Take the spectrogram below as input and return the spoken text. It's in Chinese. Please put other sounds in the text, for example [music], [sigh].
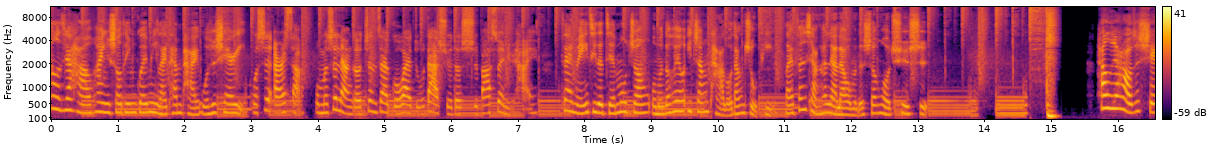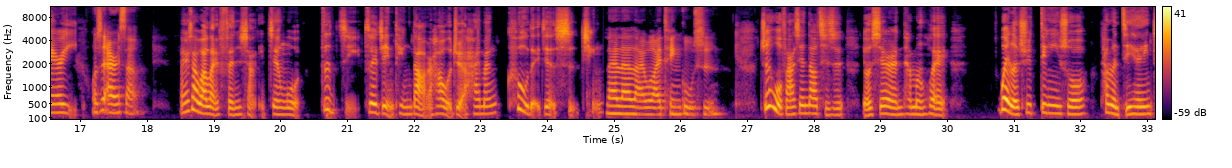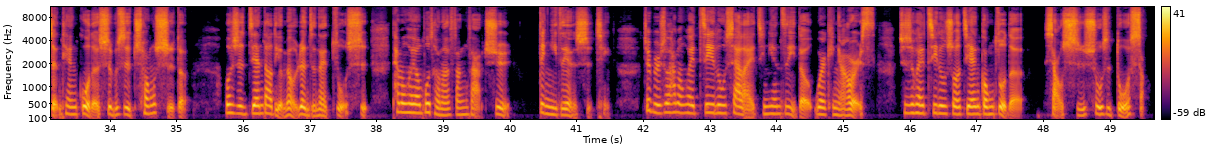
Hello，大家好，欢迎收听闺蜜来摊牌，我是 Sherry，我是 Elsa，我们是两个正在国外读大学的十八岁女孩。在每一集的节目中，我们都会用一张塔罗当主题来分享和聊聊我们的生活趣事。Hello，大家好，我是 Sherry，我是 Elsa。Elsa，我要来分享一件我自己最近听到，然后我觉得还蛮酷的一件事情。来来来，我来听故事。就是我发现到，其实有些人他们会为了去定义说，他们今天一整天过得是不是充实的，或是今天到底有没有认真在做事，他们会用不同的方法去定义这件事情。就比如说，他们会记录下来今天自己的 working hours，就是会记录说今天工作的小时数是多少，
